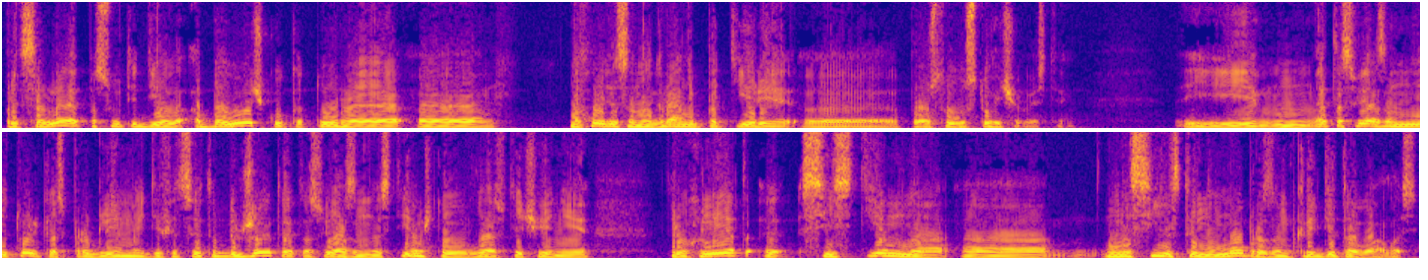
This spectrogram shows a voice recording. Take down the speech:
представляет, по сути дела, оболочку, которая находится на грани потери просто устойчивости. И это связано не только с проблемой дефицита бюджета, это связано с тем, что власть в течение трех лет э, системно, э, насильственным образом кредитовалась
